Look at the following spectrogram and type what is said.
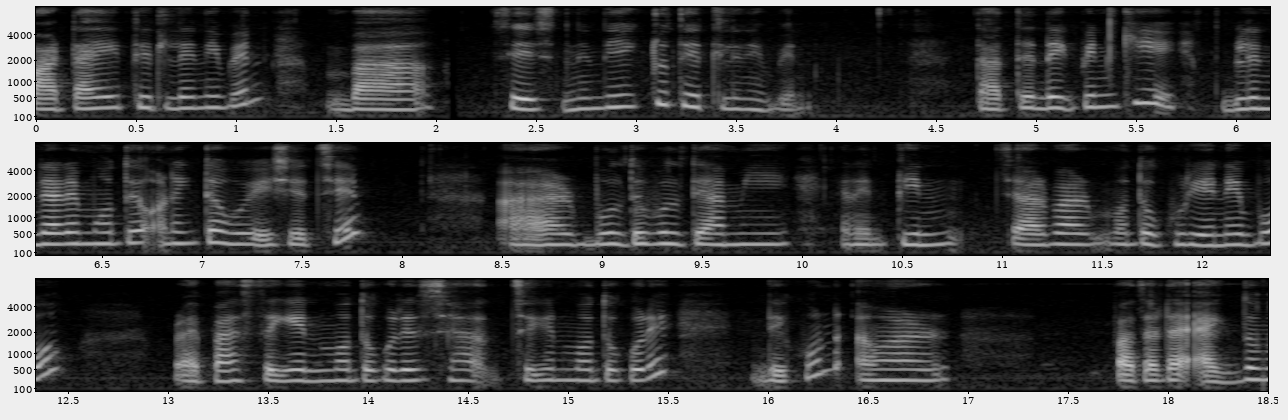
পাটায় থেতলে নেবেন বা সেসনি দিয়ে একটু থেতলে নেবেন। তাতে দেখবেন কি ব্লেন্ডারের মধ্যে অনেকটা হয়ে এসেছে। আর বলতে বলতে আমি এখানে তিন চারবার মতো ঘুরিয়ে নেব। প্রায় পাঁচ সেকেন্ড মতো করে, সাত সেকেন্ড মতো করে দেখুন আমার পাতাটা একদম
